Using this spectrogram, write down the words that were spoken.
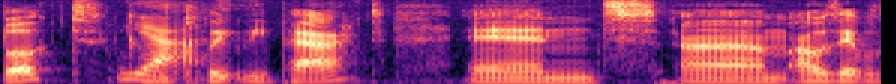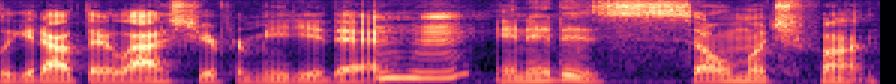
booked, Yeah. completely packed. And um, I was able to get out there last year for Media Day, Mm-hmm. and it is so much fun.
